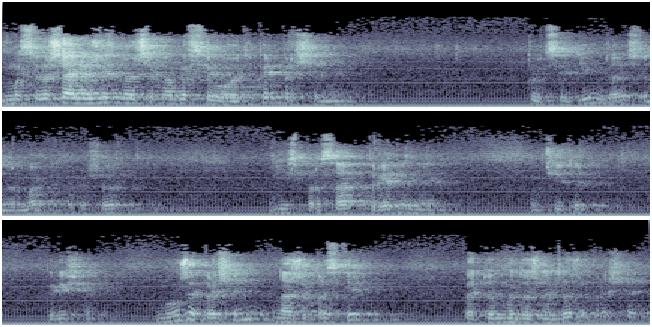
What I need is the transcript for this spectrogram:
Мы совершали в жизни очень много всего, а теперь прощены. Тут сидим, да, всё нормально, хорошо. Есть просад, преданный учитель Кришна. Мы уже прощены, нас же простили. Поэтому мы должны тоже прощать.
